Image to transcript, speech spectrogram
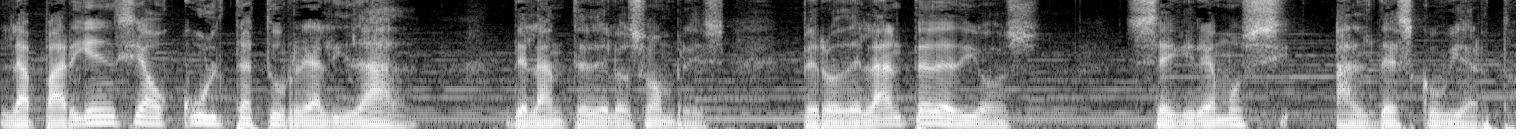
La apariencia oculta tu realidad delante de los hombres, pero delante de Dios seguiremos al descubierto.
